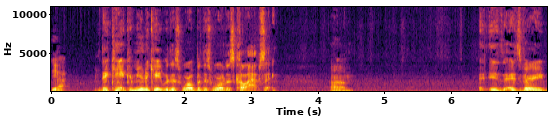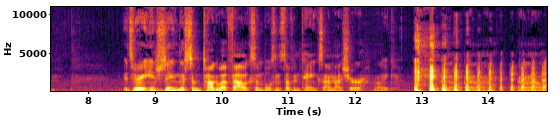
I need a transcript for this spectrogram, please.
Yeah, they can't communicate with this world, but this world is collapsing. Um, it's, it's very, it's very interesting. There's some talk about phallic symbols and stuff in tanks. I'm not sure. Like, I don't, I don't know. I don't know.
